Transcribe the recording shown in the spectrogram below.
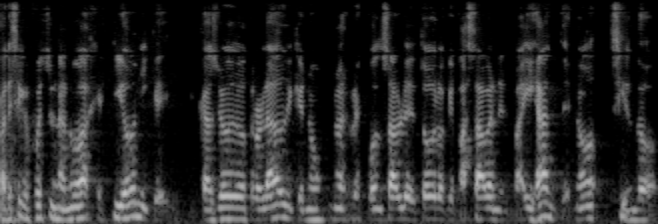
parece que fuese una nueva gestión y que cayó de otro lado y que no, no es responsable de todo lo que pasaba en el país antes, ¿no? Siendo,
